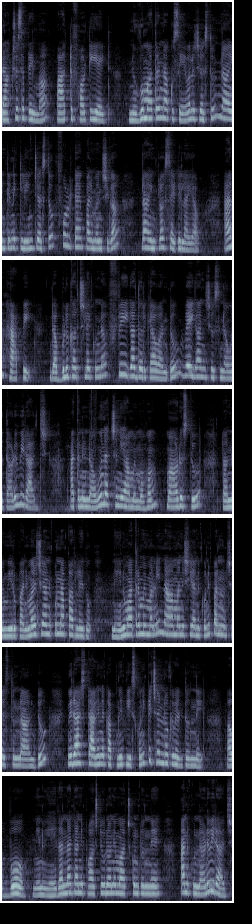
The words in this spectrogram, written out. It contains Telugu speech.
రాక్షస ప్రేమ పార్ట్ ఫార్టీ ఎయిట్ నువ్వు మాత్రం నాకు సేవలు చేస్తూ నా ఇంటిని క్లీన్ చేస్తూ ఫుల్ టైం పని మనిషిగా నా ఇంట్లో సెటిల్ అయ్యావు. ఐఎమ్ హ్యాపీ డబ్బులు ఖర్చు లేకుండా ఫ్రీగా దొరికావంటూ వేగాన్ని చూసి నవ్వుతాడు విరాజ్. అతని నవ్వు నచ్చని ఆమె మొహం మాడుస్తూ నన్ను మీరు పని మనిషి అనుకున్నా పర్లేదు. నేను మాత్రం మిమ్మల్ని నా మనిషి అనుకుని పనులు చేస్తున్నా అంటూ విరాజ్ తాగిన కప్ని తీసుకుని కిచెన్లోకి వెళ్తుంది. అబ్బో నేను ఏదన్నా దాన్ని పాజిటివ్లోనే మార్చుకుంటుందే అనుకున్నాడు విరాజ్.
